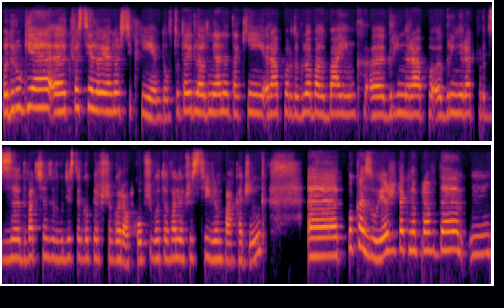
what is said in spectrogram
Po drugie, e, kwestia lojalności klientów. Tutaj dla odmiany taki raport Global Buying e, Green, Rap- Green Report z 2021 roku, przygotowany przez Trivium Packaging, pokazuje, że tak naprawdę mm,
